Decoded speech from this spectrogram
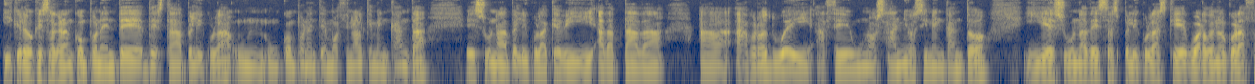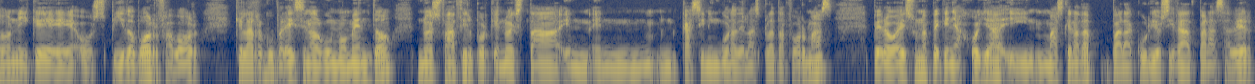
Y creo que es el gran componente de esta película, un, componente emocional que me encanta. Es una película que vi adaptada a, Broadway hace unos años y me encantó. Y es una de esas películas que guardo en el corazón y que os pido por favor que la recuperéis en algún momento. No es fácil porque no está en, casi ninguna de las plataformas, pero es una pequeña joya y más que nada para curiosidad, para saber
